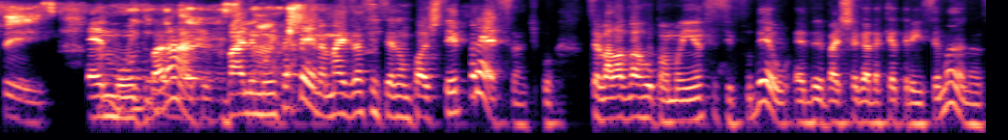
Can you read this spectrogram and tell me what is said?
fez. É É muito muito barato, vale muito a pena, mas assim, você não pode ter pressa. Tipo, você vai lavar roupa amanhã, você se fudeu, é, vai chegar daqui a três semanas.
